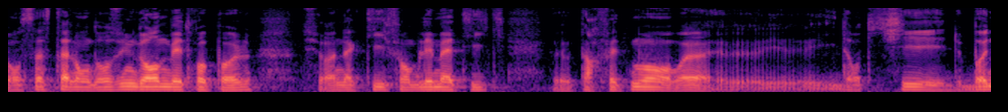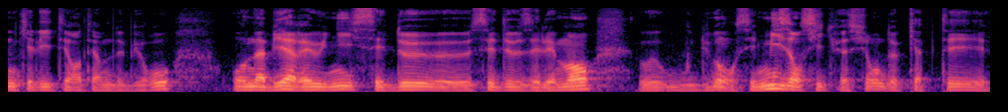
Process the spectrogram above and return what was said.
qu'en s'installant dans une grande métropole, sur un actif emblématique, euh, parfaitement voilà, euh, identifié et de bonne qualité en termes de bureaux, on a bien réuni ces deux, euh, ces deux éléments, euh, ou du moins on s'est mis en situation de capter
